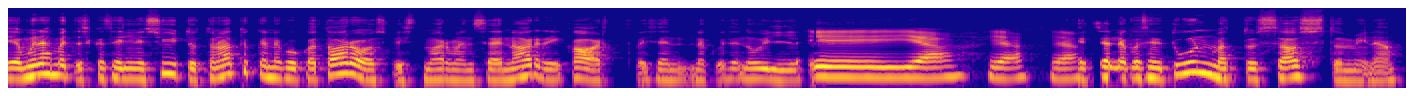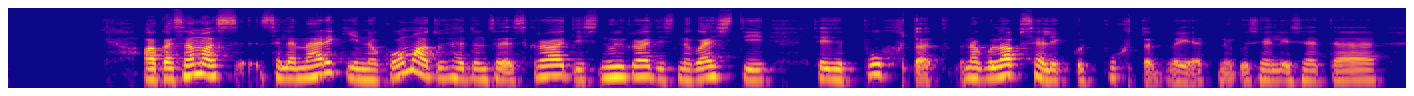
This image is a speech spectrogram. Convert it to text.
ja mõnes mõttes ka selline süütult, ta natuke nagu ka taros vist, ma arvan, see narrikaart või see nagu see null. jah, jah, jah. et see on nagu selline tundmatusse astumine aga samas selle märgi nagu omadused on selles kraadis, null kraadis nagu hästi sellised puhtad, nagu lapselikult puhtad või et nagu sellised äh,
